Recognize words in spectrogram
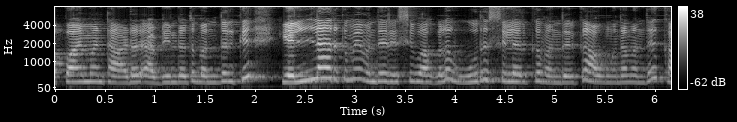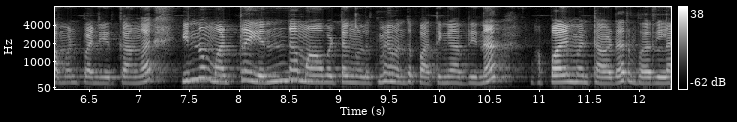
அப்பாயின்மெண்ட் ஆர்டர் அப்படின்றது வந்திருக்கு. எல்லாருக்குமே வந்து ரிசீவ் ஆகலை. ஒரு சிலருக்கு வந்திருக்கு. அப்படின்றதுக்கு அவங்க தான் வந்து கமெண்ட் பண்ணியிருக்காங்க. இன்னும் மற்ற எந்த மாவட்டங்களுக்குமே வந்து பார்த்திங்க அப்படின்னா அப்பாயின்மெண்ட் ஆர்டர் வரல.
